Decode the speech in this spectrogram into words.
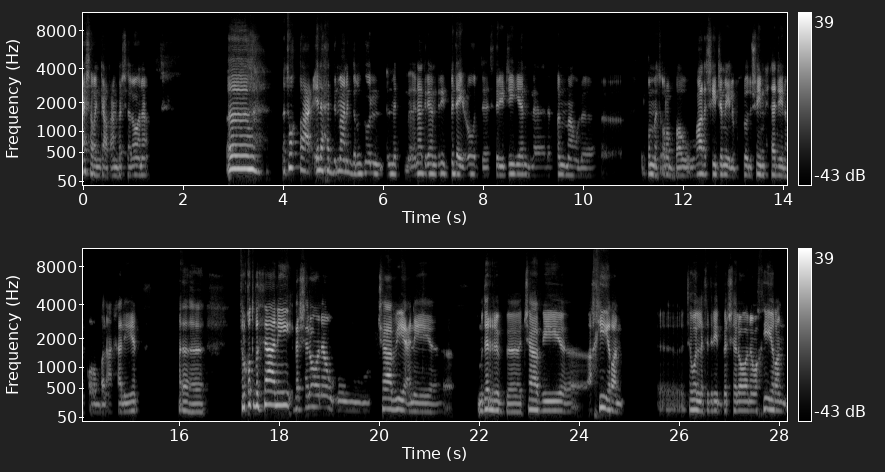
10 نقاط عن برشلونة آه أتوقع إلى حد ما نقدر نقول. نادي ريال مدريد بدأ يعود تدريجيا للقمة ول قمه أوروبا وهذا الشيء جميل أبو خلود وشيء محتاجينه في أوروبا الآن حاليا آه، في القطب الثاني برشلونة وتشافي يعني مدرب تشافي أخيرا تولى تدريب برشلونة وأخيرا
